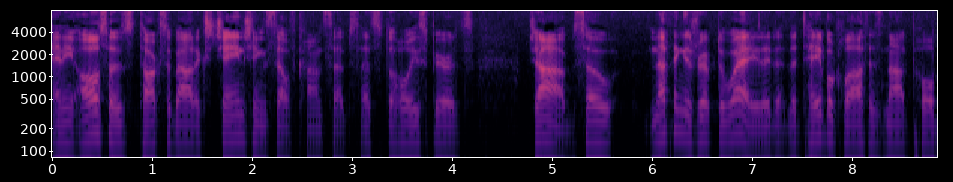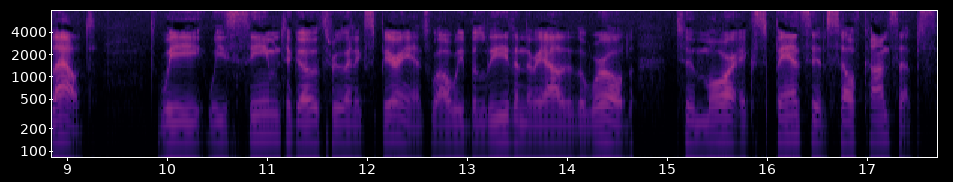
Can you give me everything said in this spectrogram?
And he also talks about exchanging self-concepts. That's the Holy Spirit's job. So nothing is ripped away. The, the tablecloth is not pulled out. We we seem to go through an experience while we believe in the reality of the world to more expansive self-concepts.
